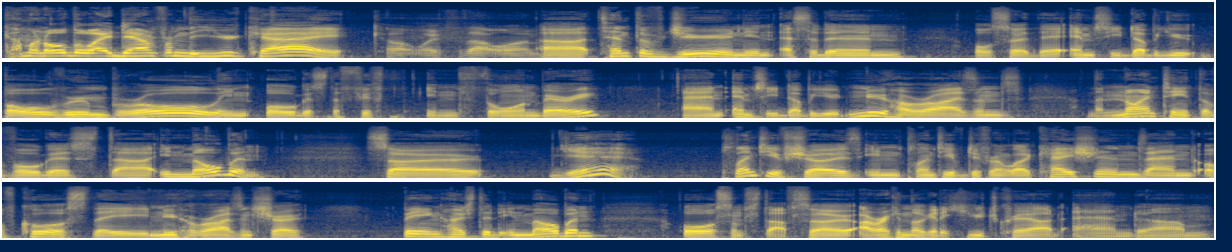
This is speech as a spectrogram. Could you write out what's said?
coming all the way down from the UK. Can't wait for that one. Uh, 10th of June in Essendon. Also, their MCW Ballroom Brawl in August the 5th in Thornbury. And MCW New Horizons the 19th of August uh, in Melbourne. So, yeah, plenty of shows in plenty of different locations. And, of course, the New Horizons show being hosted in Melbourne. Awesome stuff. So, I reckon they'll get a huge crowd. And, um,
